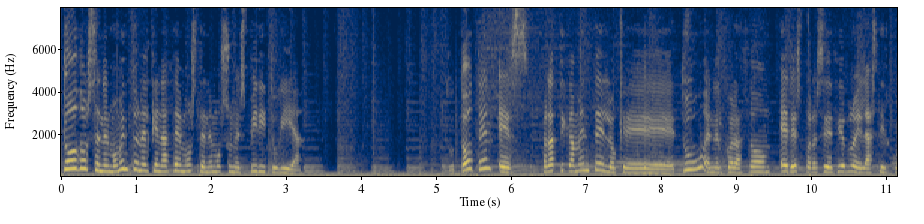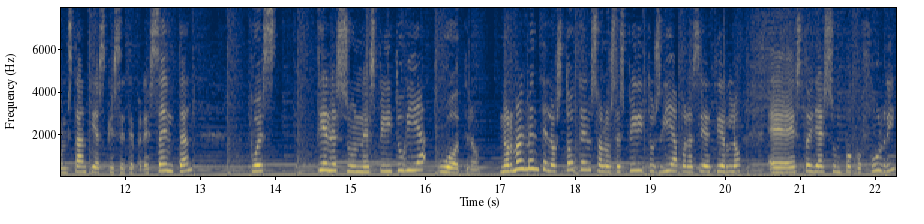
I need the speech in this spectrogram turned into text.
Todos en el momento en el que nacemos tenemos un espíritu guía. Tu tótem es prácticamente lo que tú en el corazón eres, por así decirlo, y las circunstancias que se te presentan, pues tienes un espíritu guía u otro. Normalmente los tótems o los espíritus guía, por así decirlo, eh, esto ya es un poco furry.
